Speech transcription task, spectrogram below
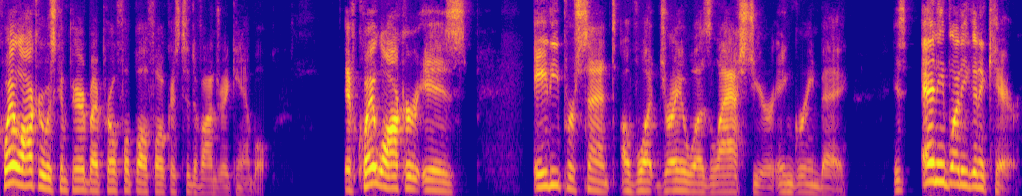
Quay Walker was compared by Pro Football Focus to De'Vondre Campbell. If Quay Walker is 80% of what Dre was last year in Green Bay, is anybody going to care?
